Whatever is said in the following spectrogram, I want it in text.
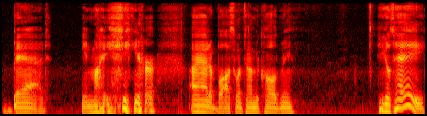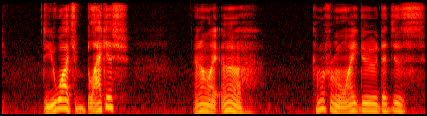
bad in my ear. I had a boss one time who called me he goes, Hey, do you watch Blackish? And I'm like, Ugh, coming from a white dude, that just,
